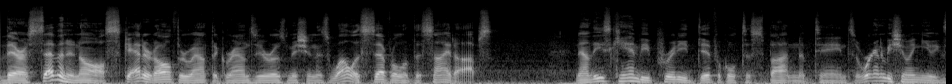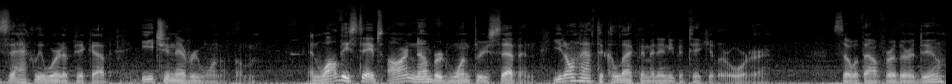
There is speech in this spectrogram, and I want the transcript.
There are seven in all, scattered all throughout the Ground Zeroes mission as well as several of the side ops. Now these can be pretty difficult to spot and obtain, so we're going to be showing you exactly where to pick up each and every one of them. And while these tapes are numbered 1 through 7, you don't have to collect them in any particular order. So without further ado,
